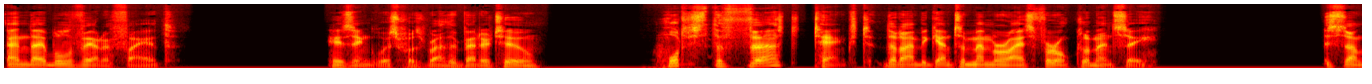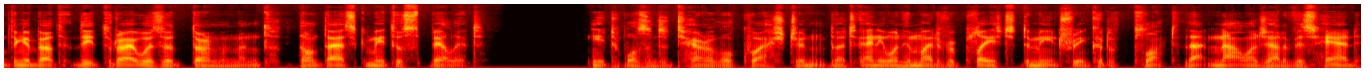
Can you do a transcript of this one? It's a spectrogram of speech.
and I will verify it. His English was rather better, too. What is the first text that I began to memorize for occlumency? Something about the Triwizard tournament. Don't ask me to spell it. It wasn't a terrible question, but anyone who might have replaced Dmitri could have plucked that knowledge out of his head.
